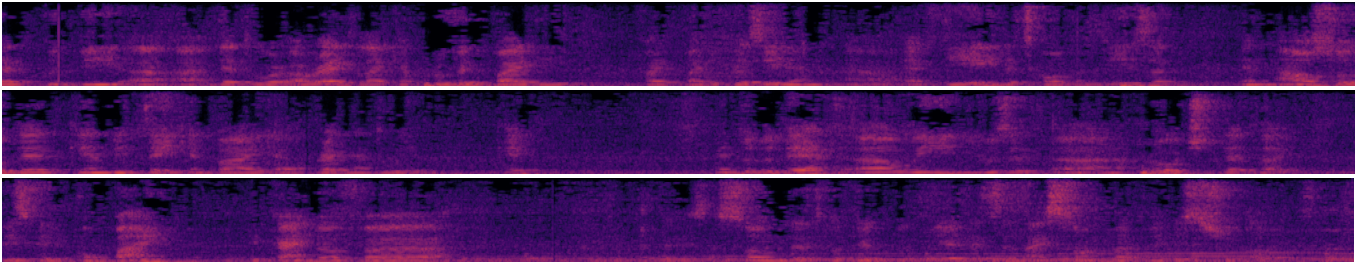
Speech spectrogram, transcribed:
that could be uh, uh, that were already like approved by the by, by the Brazilian uh, FDA. That's called Anvisa, and also that can be taken by pregnant women. Okay, and to do that, we use an approach that like basically combine the kind of there is a song that Rodrigo could hear. That's a nice song, but maybe it's too loud.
